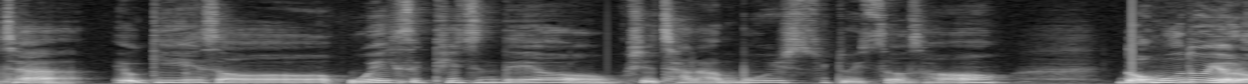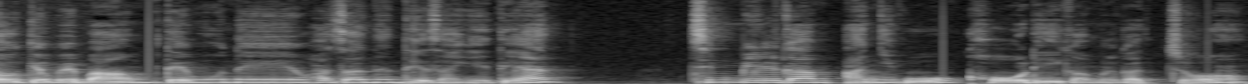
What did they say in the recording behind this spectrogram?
자, 여기에서 OX 퀴즈인데요. 혹시 잘 안 보일 수도 있어서 너무도 여러 겹의 마음 때문에 화자는 대상에 대한 친밀감 아니고 거리감을 갖죠.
